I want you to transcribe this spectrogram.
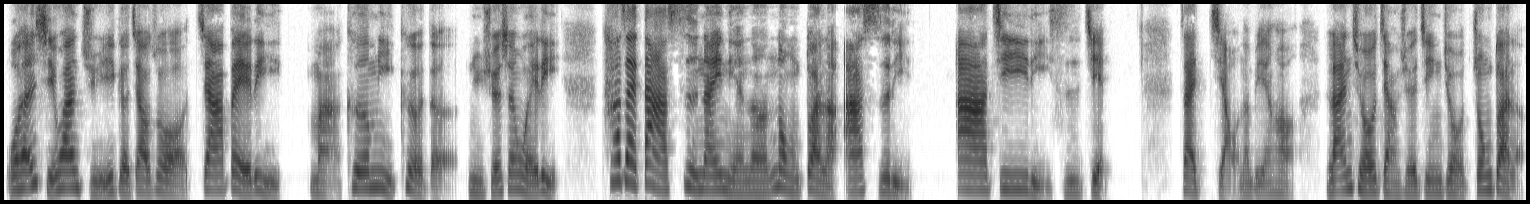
我很喜欢举一个叫做加贝利马科密克的女学生为例，她在大四那一年呢，弄断了阿斯里阿基里斯腱，在脚那边哈，篮球奖学金就中断了，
